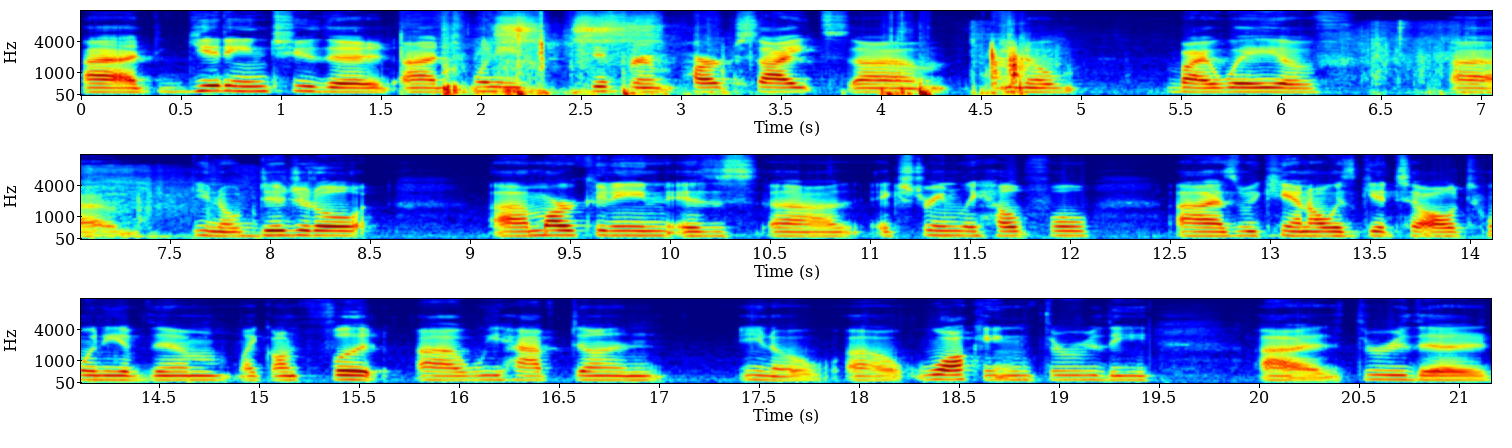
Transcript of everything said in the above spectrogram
uh, getting to the uh, 20 different park sites, um, you know, by way of, um, you know, digital uh, marketing is uh, extremely helpful uh, as we can't always get to all 20 of them. Like on foot, uh, we have done, you know, uh, walking through the uh, through the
